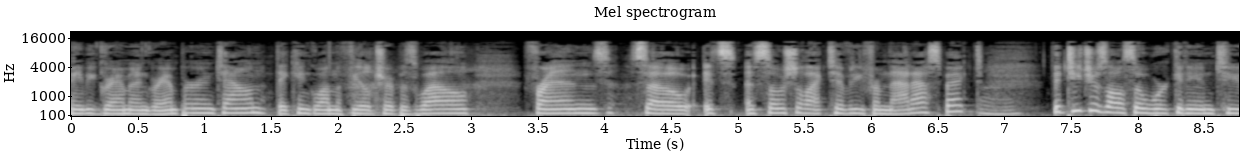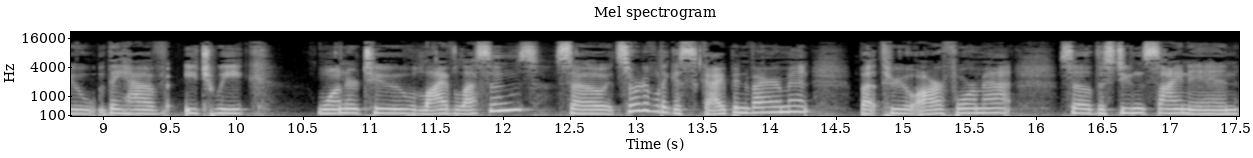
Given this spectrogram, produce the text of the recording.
maybe grandma and grandpa are in town. They can go on the field trip as well, friends. So it's a social activity from that aspect. The teachers also work it into, they have each week one or two live lessons. So it's sort of like a Skype environment, but through our format. So the students sign in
